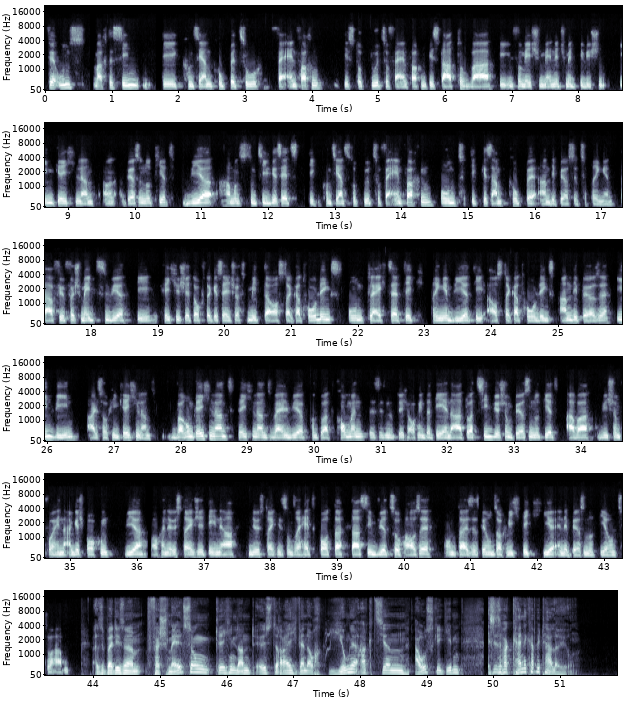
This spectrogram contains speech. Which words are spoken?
Für uns macht es Sinn, die Konzerngruppe zu vereinfachen, die Struktur zu vereinfachen. Bis dato war die Information Management Division in Griechenland börsennotiert. Wir haben uns zum Ziel gesetzt, die Konzernstruktur zu vereinfachen und die Gesamtgruppe an die Börse zu bringen. Dafür verschmelzen wir die griechische Tochtergesellschaft mit der Austragard Holdings und gleichzeitig bringen wir die Austragard Holdings an die Börse in Wien als auch in Griechenland. Warum Griechenland? Griechenland, weil wir von dort kommen. Das ist natürlich auch in der DNA. Dort sind wir schon börsennotiert, aber wie schon vorhin angesprochen, wir auch eine österreichische DNA. In Österreich ist unsere Headquarter. Da sind wir zu Hause und da ist es für uns auch wichtig, hier eine Börsennotierung zu haben. Also bei dieser Verschmelzung Griechenland, Österreich werden auch junge Aktien ausgegeben. Es ist aber keine Kapitalerhöhung.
